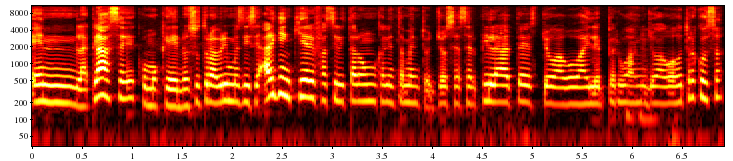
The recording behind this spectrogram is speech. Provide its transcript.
en la clase, como que nosotros abrimos y dice, alguien quiere facilitar un calentamiento, yo sé hacer pilates, yo hago baile peruano, yo hago otra cosa,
